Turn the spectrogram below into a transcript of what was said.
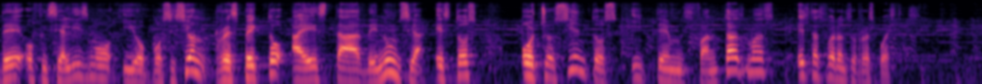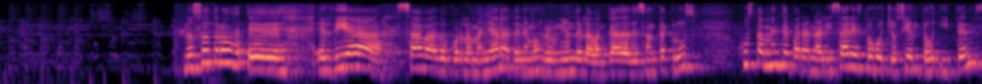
de oficialismo y oposición respecto a esta denuncia, estos 800 ítems fantasmas, estas fueron sus respuestas. Nosotros eh, el día sábado por la mañana tenemos reunión de la bancada de Santa Cruz justamente para analizar estos 800 ítems.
